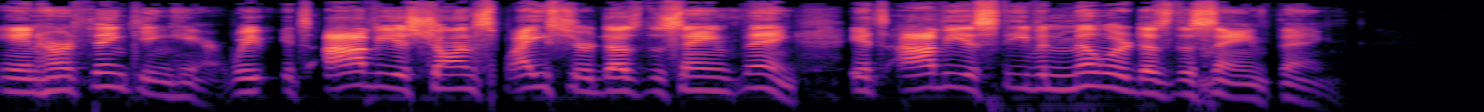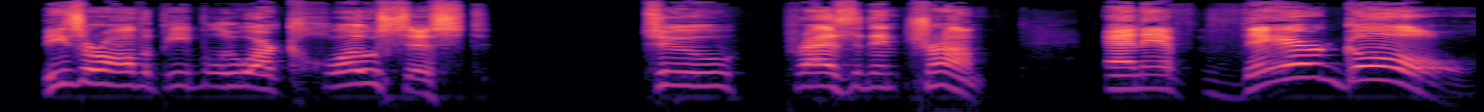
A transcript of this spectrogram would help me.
in her thinking here. We, it's obvious Sean Spicer does the same thing. It's obvious Stephen Miller does the same thing. These are all the people who are closest to President Trump. And if their goal,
